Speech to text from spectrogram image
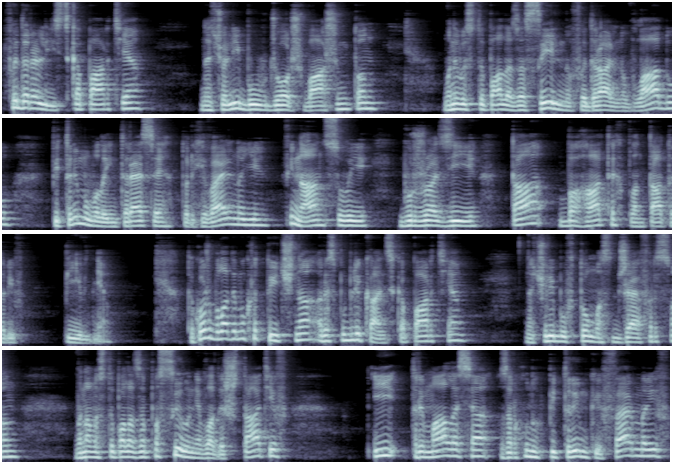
Федералістська партія, на чолі був Джордж Вашингтон. Вони виступали за сильну федеральну владу, підтримували інтереси торгівельної, фінансової буржуазії та багатих плантаторів півдня. Також була демократична республіканська партія. На чолі був Томас Джеферсон. Вона виступала за посилення влади штатів і трималася за рахунок підтримки фермерів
